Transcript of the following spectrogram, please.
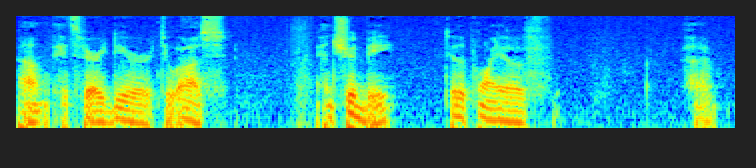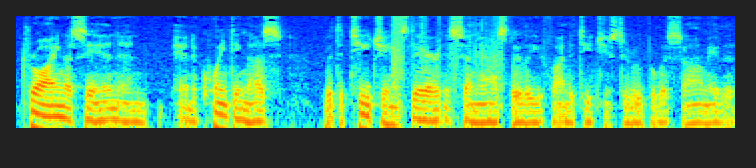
um, it's very dear to us, and should be, to the point of uh, drawing us in and, and acquainting us with the teachings. There in the Sannyas Lila, you find the teachings to Rupa Goswami, the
